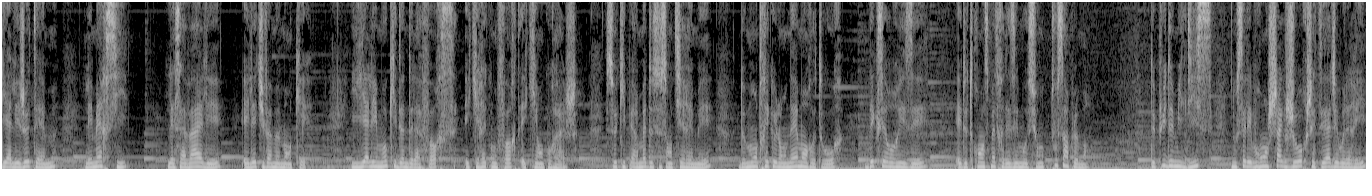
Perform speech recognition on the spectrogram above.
y a les je t'aime, les merci, les ça va aller et les tu vas me manquer. Il y a les mots qui donnent de la force et qui réconfortent et qui encouragent. Ceux qui permettent de se sentir aimé, de montrer que l'on aime en retour, d'extérioriser et de transmettre des émotions tout simplement. Depuis 2010, nous célébrons chaque jour chez Théa Jewelry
